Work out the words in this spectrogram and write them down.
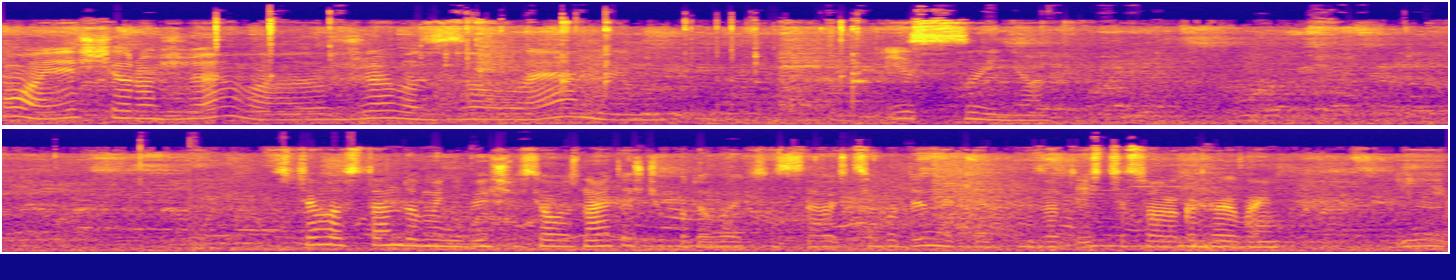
О, є ще рожева, рожева з зеленим і синя. З цього стенду мені більше всього, знаєте, що подобається? Це ось ці годинники за 240 гривень. І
